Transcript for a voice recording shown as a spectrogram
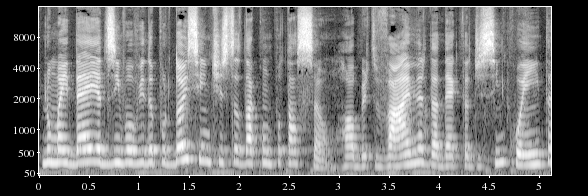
numa ideia desenvolvida por dois cientistas da computação, Robert Wiener, da década de 50.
